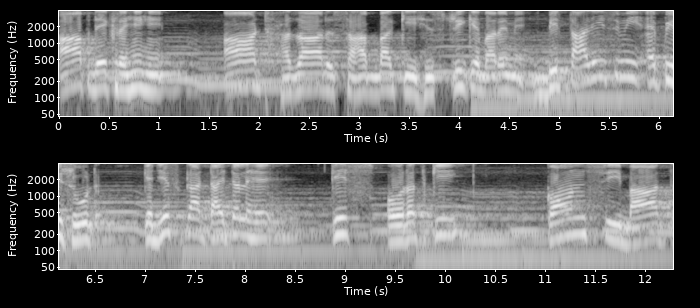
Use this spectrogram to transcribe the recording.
آپ دیکھ رہے ہیں آٹھ ہزار صحابہ کی ہسٹری کے بارے میں۔ بیتالیسویں ایپیسوڈ کہ جس کا ٹائٹل ہے کس عورت کی؟ کون سی بات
